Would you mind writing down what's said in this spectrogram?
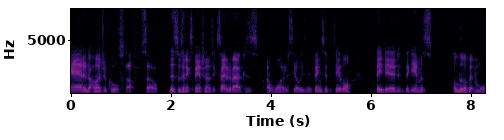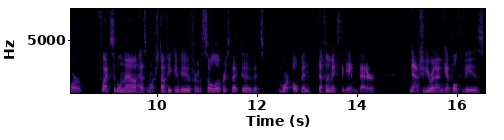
added a bunch of cool stuff. So this was an expansion I was excited about because I wanted to see all these new things hit the table. They did. The game is a little bit more flexible now. It has more stuff you can do from a solo perspective. It's more open. Definitely makes the game better. Now, should you run out and get both of these?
